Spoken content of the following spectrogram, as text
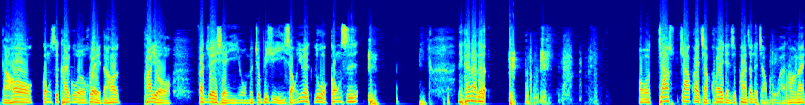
然后公司开过了会，然后他有犯罪嫌疑，我们就必须移送，因为如果公司。你看他的，我 加加快讲快一点，是怕真的讲不完哈。来，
